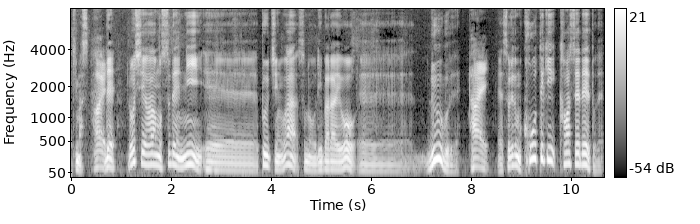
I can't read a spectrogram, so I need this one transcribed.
ー、来ます、はい、で、ロシアはもうすでに、えー、プーチンはその利払いを、えー、ルーブルで、はい、それでも公的為替レートで、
